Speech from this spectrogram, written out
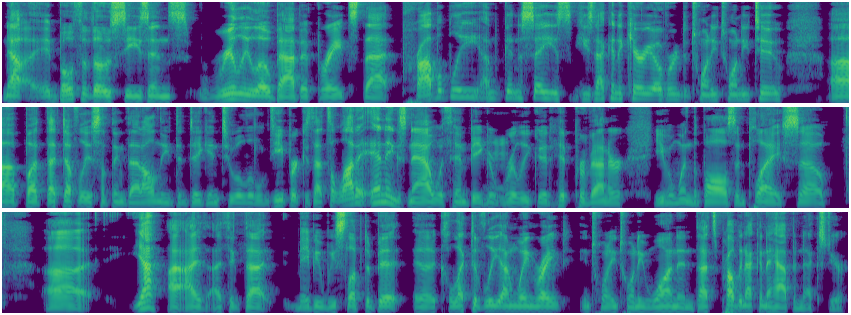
Now, in both of those seasons, really low BABIP rates that probably I'm going to say he's he's not going to carry over into 2022. Uh, but that definitely is something that I'll need to dig into a little deeper because that's a lot of innings now with him being a mm-hmm. Really good hit preventer, even when the ball's in play. So, uh, yeah, I, I think that maybe we slept a bit uh, collectively on Wainwright in 2021, and that's probably not going to happen next year.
